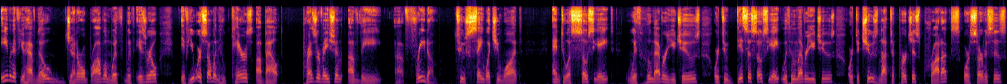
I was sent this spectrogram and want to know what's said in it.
even if you have no general problem with, with Israel, if you are someone who cares about preservation of the uh, freedom to say what you want and to associate with whomever you choose, or to disassociate with whomever you choose, or to choose not to purchase products or services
